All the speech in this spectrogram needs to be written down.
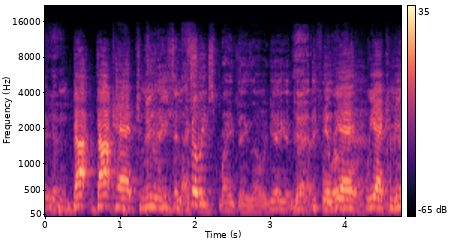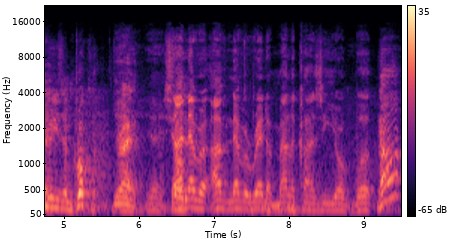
yeah, yeah. Doc Doc had communities in Philly, to explain things over. Yeah, yeah, Yeah. yeah. and we had we had communities in Brooklyn. right. Yeah. See, So- I never, I've never read a Malachi Z. York book. No,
